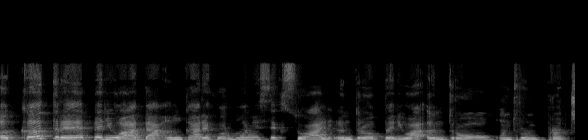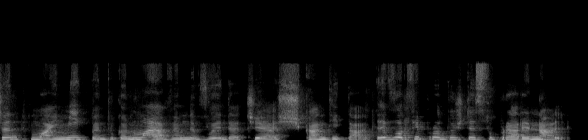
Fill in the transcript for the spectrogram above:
Uh, către perioada în care hormonii sexuali, într-o perioadă, într-o, într-un procent mai mic, pentru că nu mai avem nevoie de aceeași cantitate, vor fi produși de suprarenali.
